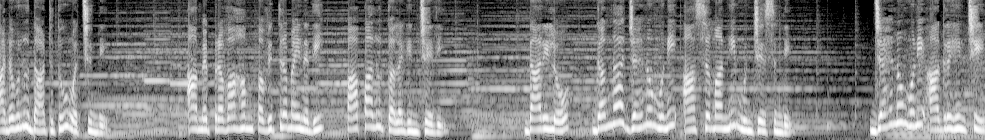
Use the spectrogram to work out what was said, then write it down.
అడవులు దాటుతూ వచ్చింది. ఆమె ప్రవాహం పవిత్రమైనది పాపాలు తొలగించేది. దారిలో గంగా జహనుముని ఆశ్రమాన్ని ముంచేసింది. జహనుముని ఆగ్రహించి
